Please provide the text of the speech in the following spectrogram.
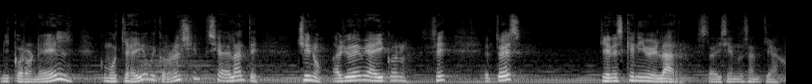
Mi coronel. ¿Cómo te ha ido? Mi coronel, siéntese adelante. Chino, ayúdeme ahí con... ¿sí? Entonces, tienes que nivelar, está diciendo Santiago.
